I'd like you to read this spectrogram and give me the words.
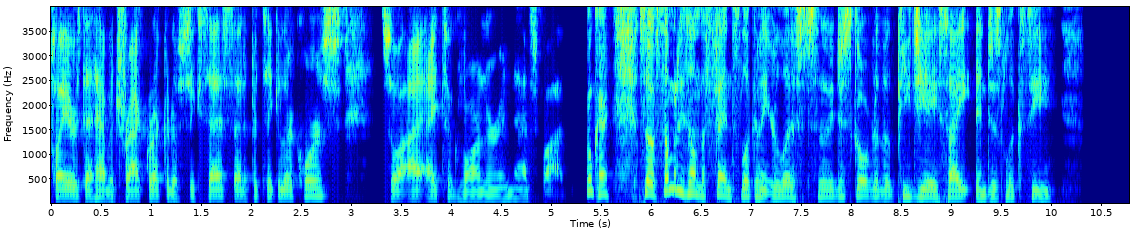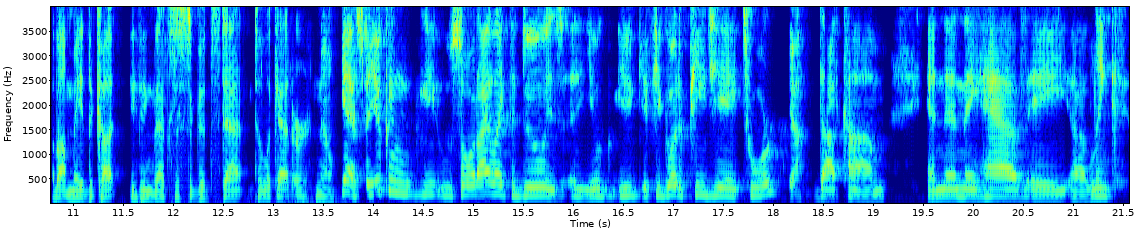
players that have a track record of success at a particular course. So I, I took Varner in that spot. Okay. So if somebody's on the fence looking at your list, so they just go over to the PGA site and just look see about made the cut. You think that's just a good stat to look at, or no? Yeah, so you can. You, so what I like to do is uh, you, you if you go to pgatour.com and then they have a uh, link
